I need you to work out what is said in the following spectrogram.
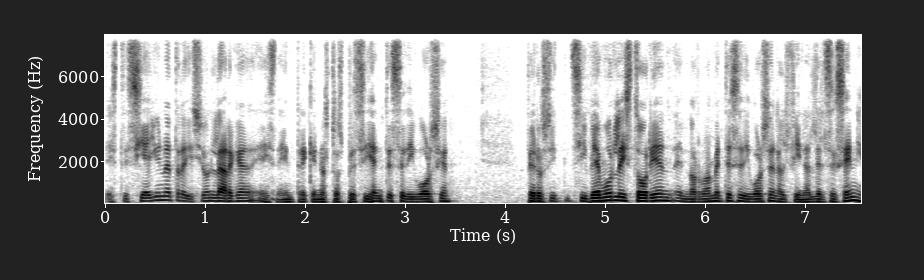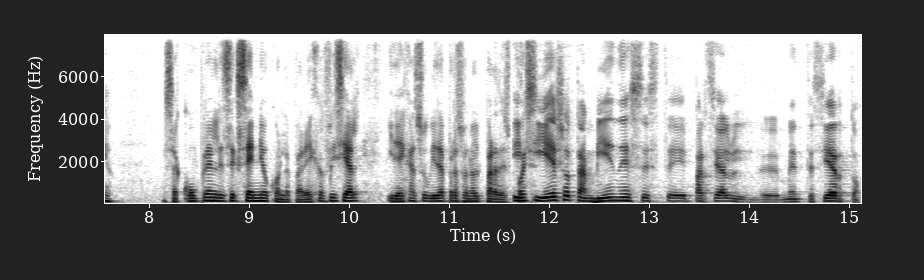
este, si hay una tradición larga es- entre que nuestros presidentes se divorcian, pero si, si vemos la historia, eh, normalmente se divorcian al final del sexenio. O sea, cumplen el sexenio con la pareja oficial y dejan su vida personal para Y- después. y, eso también es este parcialmente cierto.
